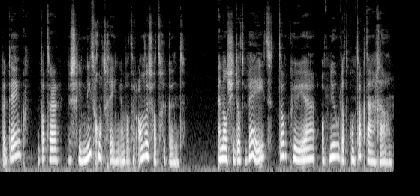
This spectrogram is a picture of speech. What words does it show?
Bedenk wat er misschien niet goed ging en wat er anders had gekund. En als je dat weet, dan kun je opnieuw dat contact aangaan.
